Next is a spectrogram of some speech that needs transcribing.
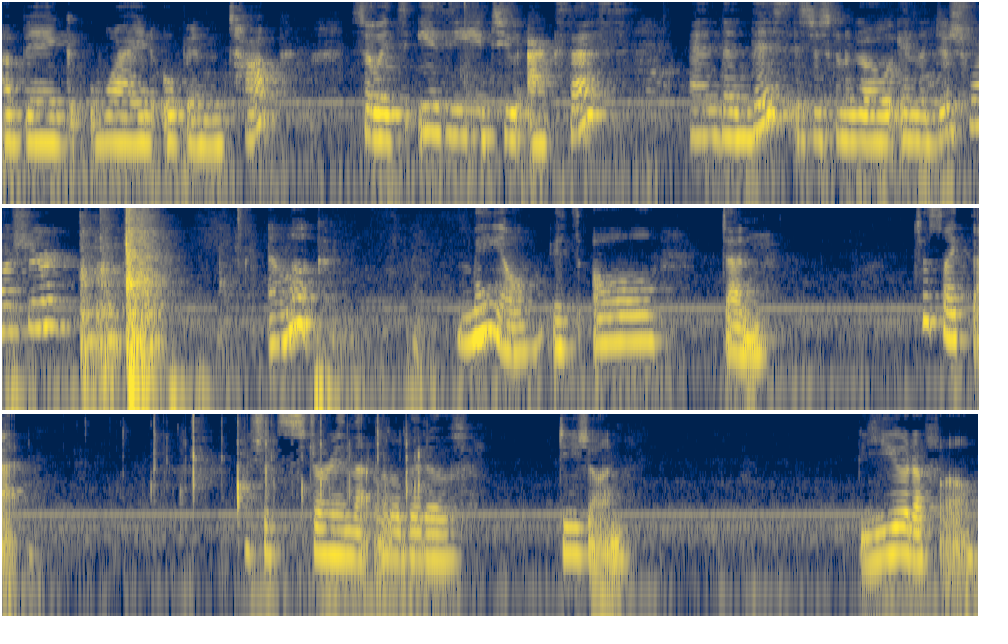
a big wide open top so it's easy to access. And then this is just gonna go in the dishwasher. And look, mayo, it's all done. Just like that. I should stir in that little bit of Dijon. Beautiful.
